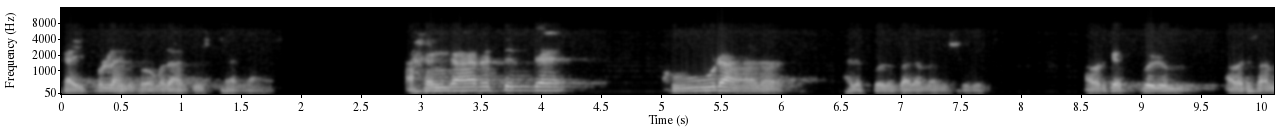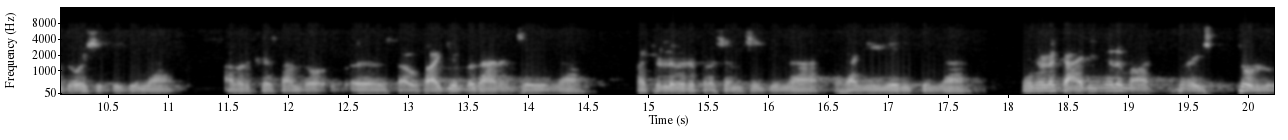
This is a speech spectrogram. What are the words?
കയ്പുള്ള അനുഭവങ്ങൾ ആർക്കും ഇഷ്ടമല്ല. അഹങ്കാരത്തിന്റെ കൂടാണ് പലപ്പോഴും പല മനുഷ്യരും. അവർക്ക് എപ്പോഴും അവരെ സന്തോഷിപ്പിക്കുന്ന അവർക്ക് സന്തോ സൗഭാഗ്യം പ്രദാനം ചെയ്യുന്ന മറ്റുള്ളവരെ പ്രശംസിക്കുന്ന അത് അംഗീകരിക്കുന്ന അങ്ങനെയുള്ള കാര്യങ്ങൾ മാത്രമേ ഇഷ്ടമുള്ളൂ.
